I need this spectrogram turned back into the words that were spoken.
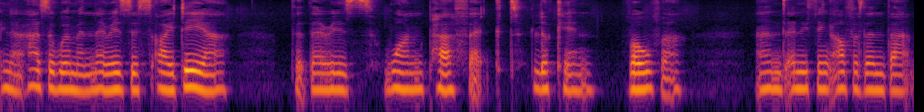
you know, as a woman, there is this idea that there is one perfect looking vulva, and anything other than that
